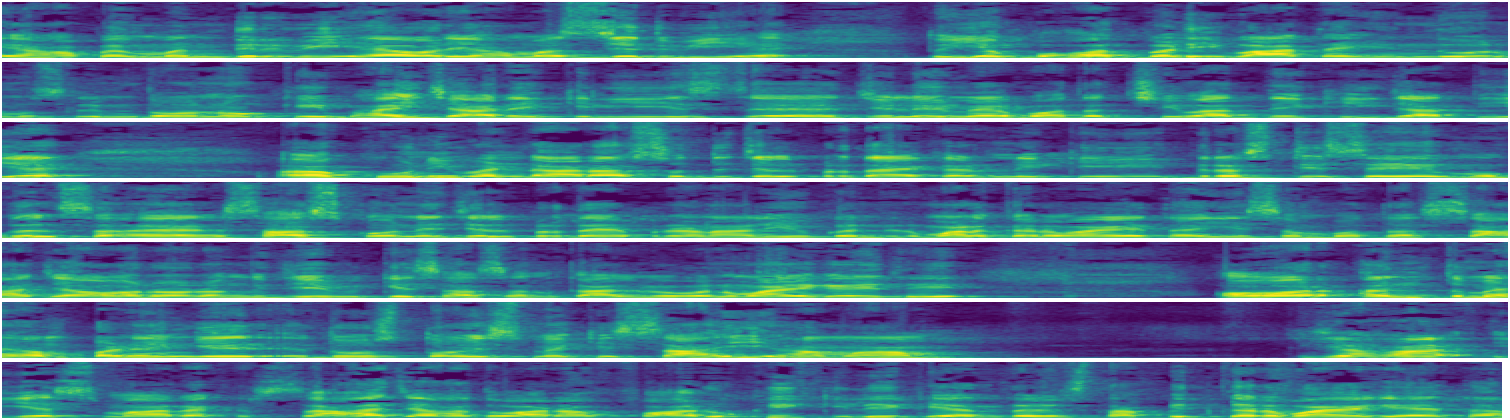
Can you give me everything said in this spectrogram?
यहाँ पर मंदिर भी है और यहाँ मस्जिद भी है। तो ये बहुत बड़ी बात है, हिंदू और मुस्लिम दोनों की भाईचारे के लिए इस ज़िले में बहुत अच्छी बात देखी जाती है। खूनी भंडारा शुद्ध जल प्रदाय करने की दृष्टि से मुगल शासकों ने जल प्रदाय प्रणालियों का निर्माण करवाया था। ये संभवतः शाहजहां और औरंगज़ेब के शासनकाल में बनवाए गए थे। और अंत में हम पढ़ेंगे दोस्तों इसमें कि शाही हमाम, यहाँ यह स्मारक शाहजहां द्वारा फारूखी किले के अंदर स्थापित करवाया गया था।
